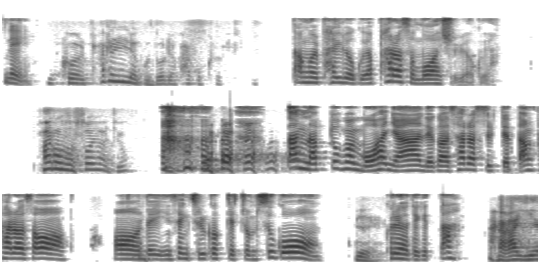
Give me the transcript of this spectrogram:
네. 그걸 팔으려고 노력하고 그렇게 땅을 팔려고요? 팔아서 뭐 하시려고요? 팔아서 써야죠. 땅 놔두면 뭐 하냐? 내가 살았을 때 땅 팔아서 어, 내 인생 즐겁게 좀 쓰고 예. 그래야 되겠다. 아, 예.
